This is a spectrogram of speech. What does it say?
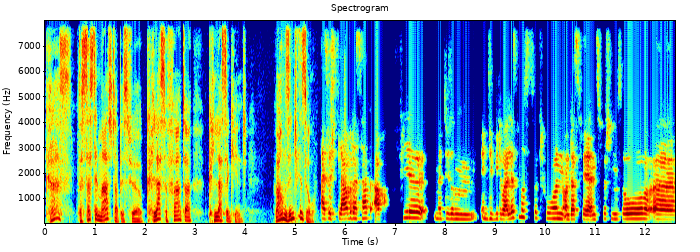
krass, dass das der Maßstab ist für klasse Vater, klasse Kind. Warum sind wir so? Also ich glaube, das hat auch viel mit diesem Individualismus zu tun und dass wir inzwischen so äh,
